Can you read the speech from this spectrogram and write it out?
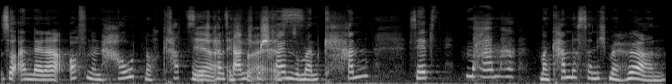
so an deiner offenen Haut noch kratzen. Ja, ich kann es gar ich nicht weiß. beschreiben. So, man kann selbst, Mama, man kann das dann nicht mehr hören.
